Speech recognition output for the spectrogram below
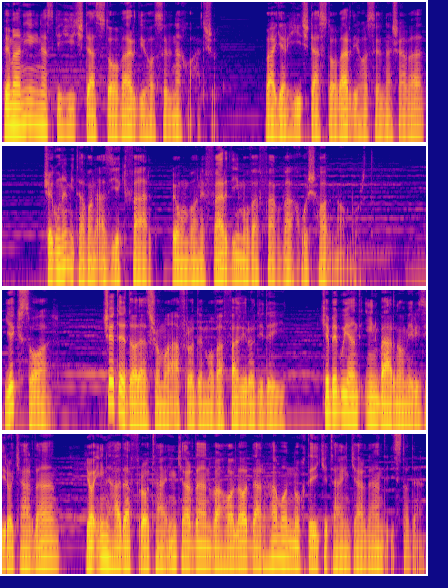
به معنی این است که هیچ دستاوردی حاصل نخواهد شد. و اگر هیچ دستاوردی حاصل نشود چگونه می‌توان از یک فرد به عنوان فردی موفق و خوشحال نام برد یک سوال چه تعداد از شما افراد موفقی را دیده اید که بگویند این برنامه ریزی را کردند یا این هدف را تعیین کردند و حالا در همان نقطه‌ای که تعیین کردند ایستادند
